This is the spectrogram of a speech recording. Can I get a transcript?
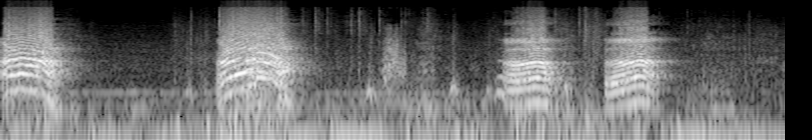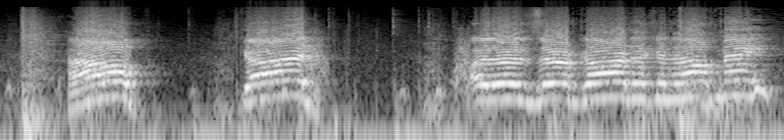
Ah! Ah! Ah! Ah! Help! God! Is there a guard that can help me?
